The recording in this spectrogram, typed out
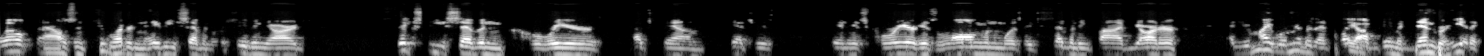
12,287 receiving yards, 67 career touchdown catches. In his career, his long one was a 75 yarder. And you might remember that playoff game at Denver. He had a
